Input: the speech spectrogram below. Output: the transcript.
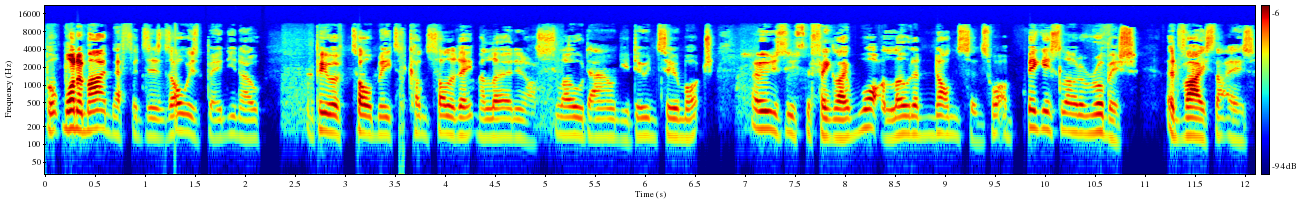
But one of my methods has always been, you know, people have told me to consolidate my learning or slow down, you're doing too much. I always used to think like, what a load of nonsense, what a biggest load of rubbish advice that is.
